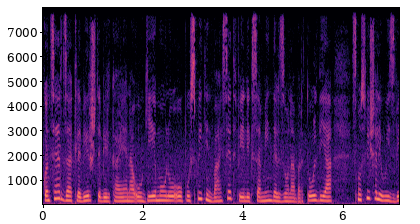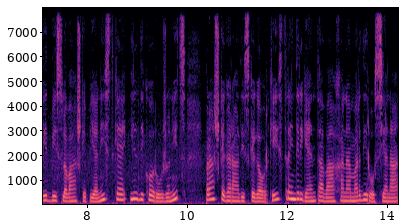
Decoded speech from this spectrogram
Koncert za klavir številka ena v G-molu opus 25 Feliksa Mendelzona Bartoldija smo slišali v izvedbi slovaške pianistke Ildiko Rožonic, praškega radijskega orkestra in dirigenta Vahana Mardirosjana.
